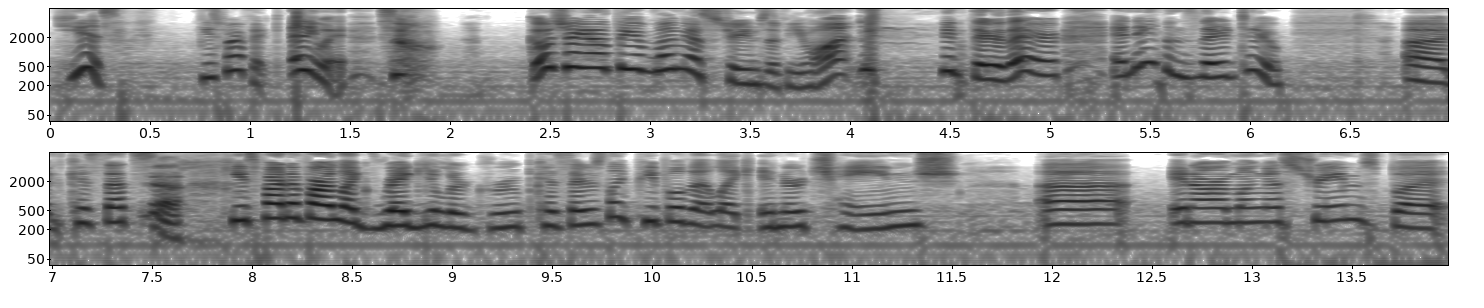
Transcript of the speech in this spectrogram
He is. He's perfect. Anyway, so go check out the Among Us streams if you want. They're there, and Nathan's there too. Uh, cause that's Yeah. he's part of our like regular group. Cause there's like people that like interchange, uh, in our Among Us streams, but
